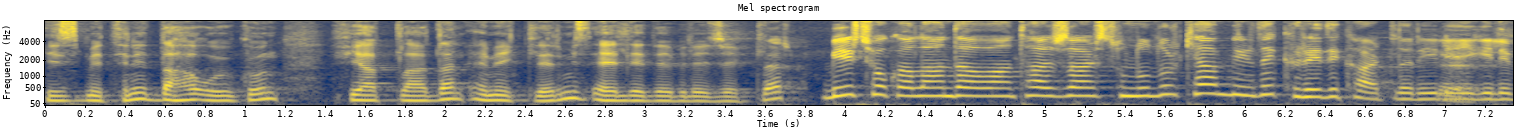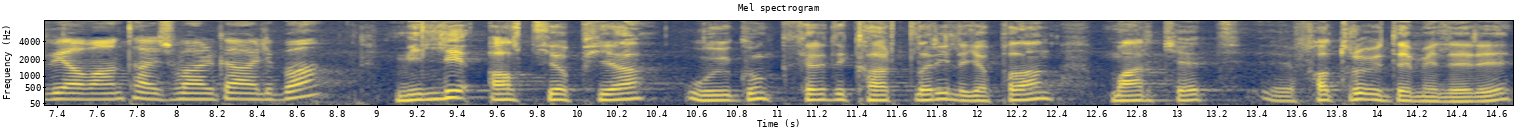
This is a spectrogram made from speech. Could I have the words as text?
hizmetini daha uygun fiyatlardan emeklilerimiz elde edebilecekler. Birçok alanda avantajlar sunulurken bir de kredi kartları ile ilgili bir avantaj var galiba. Milli altyapıya uygun kredi kartlarıyla yapılan market, e, fatura ödemeleri,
